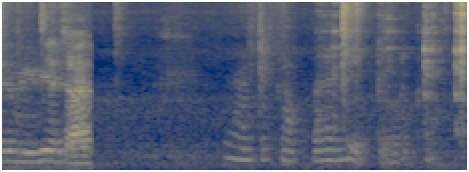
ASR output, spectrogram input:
ചേച്ചിയുടെ വീഡിയോ ചാ നമുക്ക് കപ്പലണ്ടി ഇട്ട് കൊടുക്കാം.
